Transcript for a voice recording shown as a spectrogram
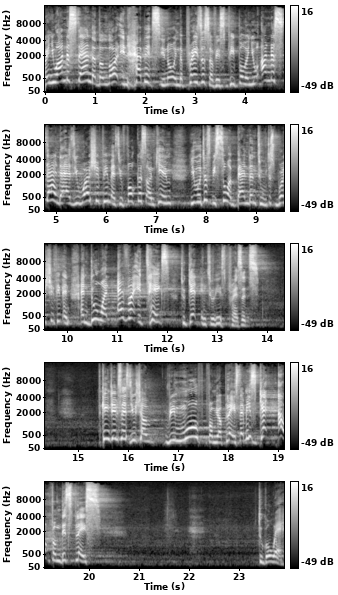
When you understand that the Lord inhabits, you know, in the praises of his people, when you understand that as you worship him, as you focus on him, you will just be so abandoned to just worship him and, and do whatever it takes to get into his presence. King James says, You shall remove from your place. That means get out from this place. To go where?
